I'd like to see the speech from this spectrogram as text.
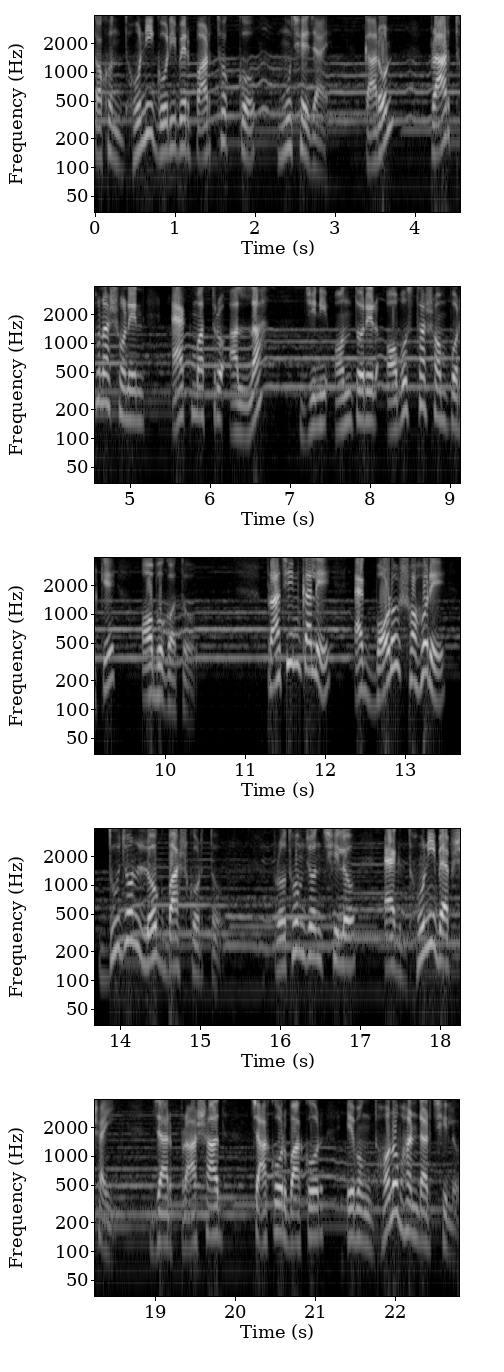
তখন ধনী গরিবের পার্থক্য মুছে যায়। কারণ প্রার্থনা শোনেন একমাত্র আল্লাহ যিনি অন্তরের অবস্থা সম্পর্কে অবগত। প্রাচীনকালে এক বড় শহরে দুজন লোক বাস করত। প্রথমজন ছিল এক ধনী ব্যবসায়ী, যার প্রাসাদ, চাকর বাকর এবং ধনভাণ্ডার ছিল।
